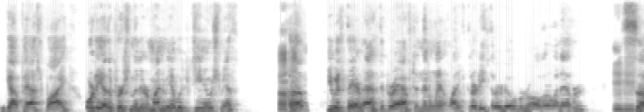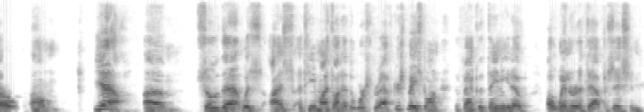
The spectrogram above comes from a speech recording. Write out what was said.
he got passed by. Or the other person that it reminded me of was Geno Smith. Uh-huh. Um, he was there at the draft and then went like 33rd overall or whatever. Mm-hmm. So, um, yeah. Um, so that was a team I thought had the worst draft just based on the fact that they need a a winner at that position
